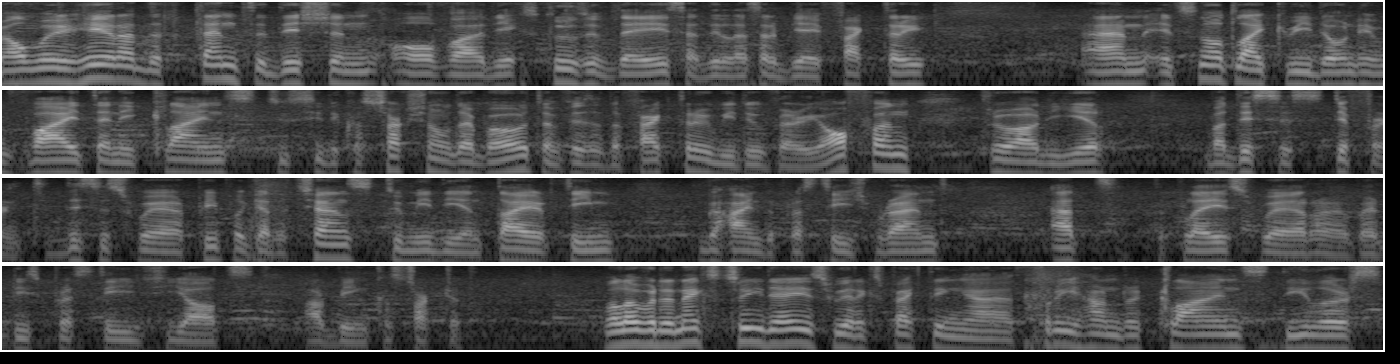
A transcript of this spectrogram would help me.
Well, we're here at the 10th edition of uh, the exclusive days at the Les Herbiers factory. And it's not like we don't invite any clients to see the construction of their boat and visit the factory. We do very often throughout the year, but this is different. This is where people get a chance to meet the entire team behind the Prestige brand at the place where, uh, where these Prestige yachts are being constructed. Well, over the next three days, we're expecting uh, 300 clients, dealers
